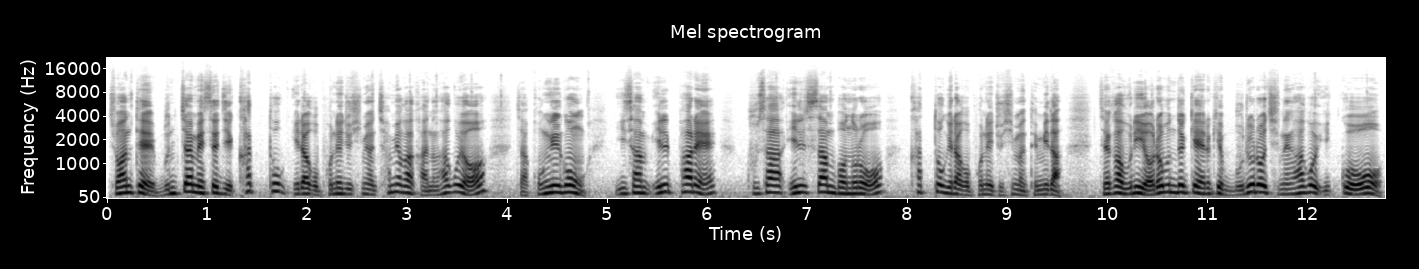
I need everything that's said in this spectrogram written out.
저한테 문자 메시지 카톡이라고 보내주시면 참여가 가능하고요. 자, 010-2318에 9413번으로 카톡이라고 보내주시면 됩니다. 제가 우리 여러분들께 이렇게 무료로 진행하고 있고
